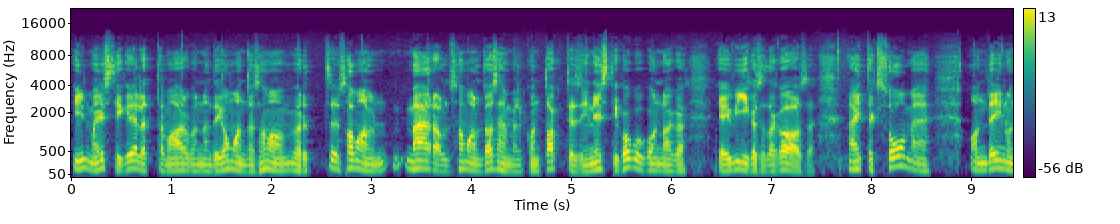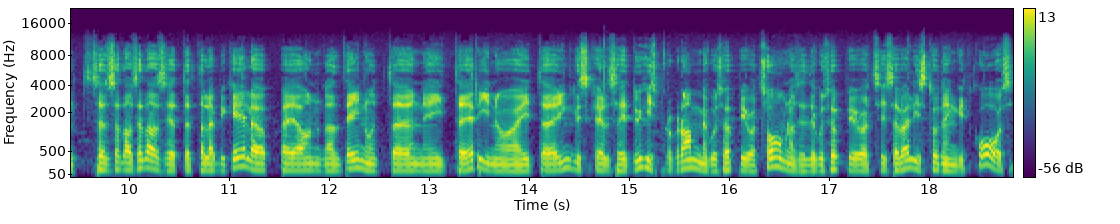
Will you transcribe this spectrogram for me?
ilma eesti keeleta, ma arvan, nad ei omanda samavõrd, samal määral, samal tasemel kontakte siin Eesti kogukonnaga ja ei vii ka seda kaasa. näiteks Soome on teinud seda sedasi, et, et ta läbi keeleõppe ja on ka teinud äh, neid erinevaid ingliskeelseid ühisprogramme, kus õpivad soomlased ja kus õpivad siis välistudengid koos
